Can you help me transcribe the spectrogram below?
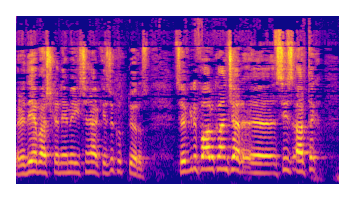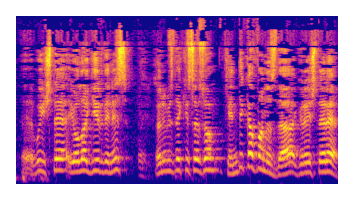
belediye başkanı emeği için herkesi kutluyoruz. Sevgili Faruk Hançer, e, siz artık e, bu işte yola girdiniz. Önümüzdeki sezon kendi kafanızda güreşlere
